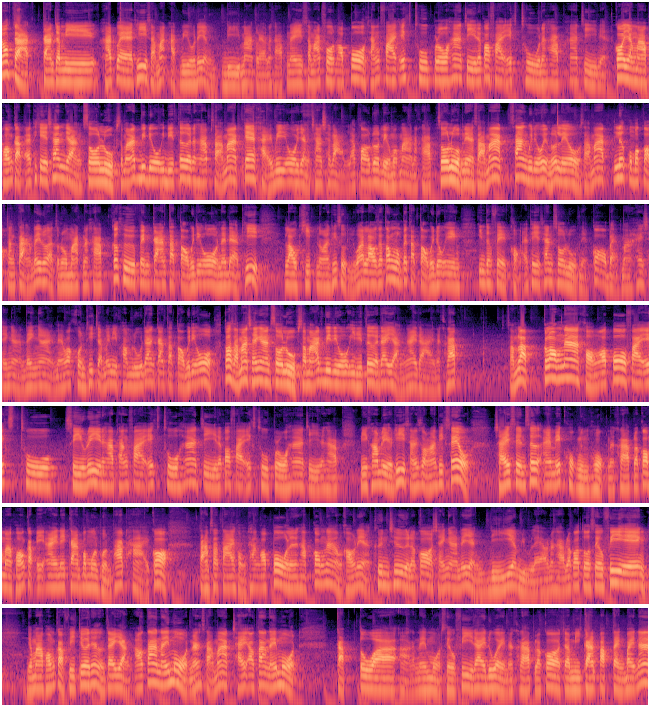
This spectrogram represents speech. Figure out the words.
นอกจากการจะมีฮาร์ดแวร์ที่สามารถอัดวิดีโอได้อย่างดีมากแล้วนะครับ ในสมาร์ทโฟน Oppo ทั้ง Find X2 Pro 5G แล้วก็ Find X2 นะครับ 5G เนี่ยก็ยังมาพร้อมกับแอปพลิเคชันอย่าง Soloop Smart Video Editor นะครับ สามารถแก้ไขวิดีโออย่างชาญฉลาดแล้วก็รวดเร็วมากๆนะครับ Soloop เนี่ยสามารถสร้างวิดีโออย่างรวดเร็ว สามารถเลือกองค์ประกอบต่างๆ ได้โดยอัตโนมัตินะครับก็คือเป็นการตัดต่อวิดีโอในแบบที่ เราคิดน้อยที่สุด หรือว่าเราจะต้องลงไปตัดต่อวิดีโอเองอินเทอร์เฟซของแอปพลิเคชัน Soloop เนี่ยก็ออกแบบมาให้ใช้งานได้ง่าย แม้ว่าคนที่จะไม่มีความรู้ด้านการตัดต่อวิดีโอ ก็สามารถใช้งาน Soloop Smart Video Editor ได้อย่างง่ายดายนะครับสำหรับกล้องหน้าของ Oppo Find X2 Series นะครับ ทั้ง Find X2 5G แล้วก็ Find X2 Pro 5G นะครับ มีความละเอียดที่ 32 ล้านพิกเซล ใช้เซ็นเซอร์ IMX 616 นะครับ แล้วก็มาพร้อมกับ AI ในการประมวลผลภาพถ่ายก็ ตามสไตล์ของทาง oppo เลยนะครับ กล้องหน้าของเขาเนี่ยขึ้นชื่อแล้วก็ใช้งานได้อย่างดีเยี่ยมอยู่แล้วนะครับ แล้วก็ตัวเซลฟี่เองยังมาพร้อมกับฟีเจอร์ที่สนใจอย่าง Ultra Night Mode นะ สามารถใช้ Ultra Night Mode กับตัวในโหมดเซลฟี่ได้ด้วยนะครับ แล้วก็จะมีการปรับแต่งใบหน้า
